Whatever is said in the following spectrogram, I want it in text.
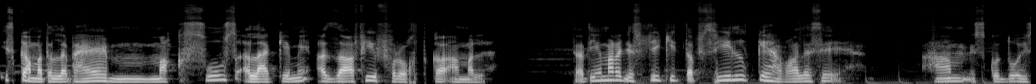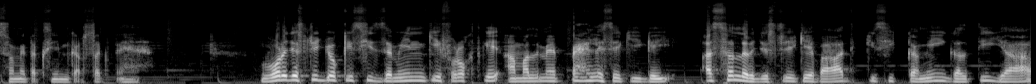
اس کا مطلب ہے مخصوص علاقے میں اضافی فروخت کا عمل۔ تتیمہ رجسٹری کی تفصیل کے حوالے سے ہم اس کو دو حصوں میں تقسیم کر سکتے ہیں۔ وہ رجسٹری جو کسی زمین کی فروخت کے عمل میں پہلے سے کی گئی اصل رجسٹری کے بعد کسی کمی، غلطی یا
